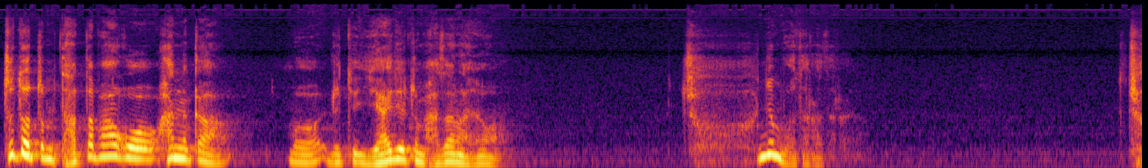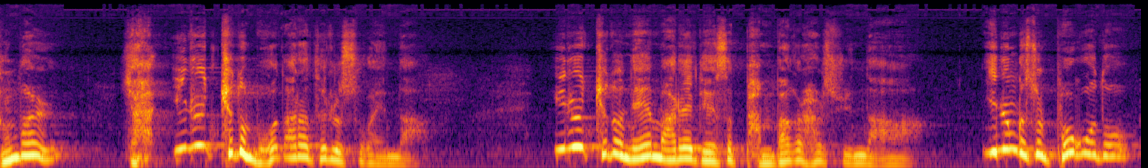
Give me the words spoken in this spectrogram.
저도 좀 답답하고 하니까 뭐 이렇게 이야기를 좀 하잖아요. 전혀 못 알아들어요. 정말 야 이렇게도 못 알아들을 수가 있나? 이렇게도 내 말에 대해서 반박을 할 수 있나? 이런 것을 보고도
